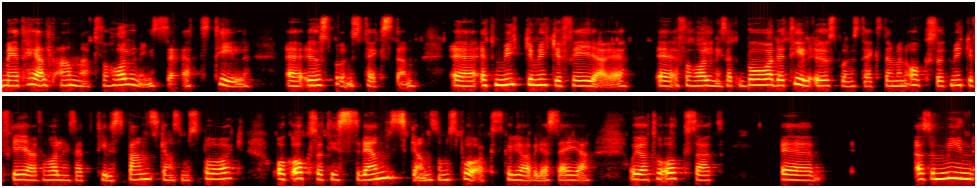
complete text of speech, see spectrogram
med ett helt annat förhållningssätt till eh, ursprungstexten. Eh, ett mycket, mycket friare eh, förhållningssätt både till ursprungstexten men också ett mycket friare förhållningssätt till spanskan som språk och också till svenskan som språk skulle jag vilja säga. Och jag tror också att eh, alltså min,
